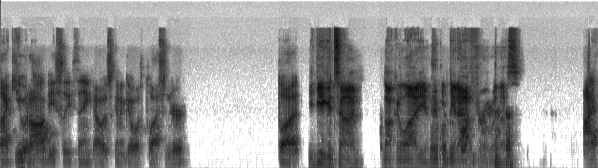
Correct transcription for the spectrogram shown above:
like you would obviously think I was going to go with Plessinger, but he'd be a good time. Not going to lie to you. He'd get after it with us. I,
